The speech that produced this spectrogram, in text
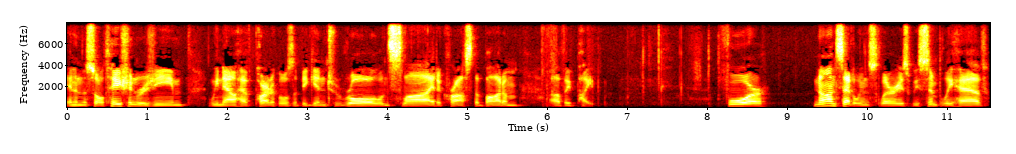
And in the saltation regime, we now have particles that begin to roll and slide across the bottom of a pipe. For non-settling slurries, we simply have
